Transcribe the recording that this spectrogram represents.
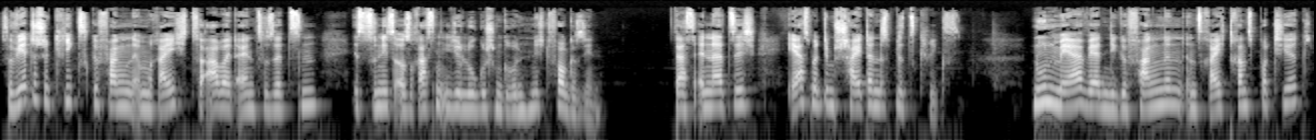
Sowjetische Kriegsgefangene im Reich zur Arbeit einzusetzen, ist zunächst aus rassenideologischen Gründen nicht vorgesehen. Das ändert sich erst mit dem Scheitern des Blitzkriegs. Nunmehr werden die Gefangenen ins Reich transportiert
